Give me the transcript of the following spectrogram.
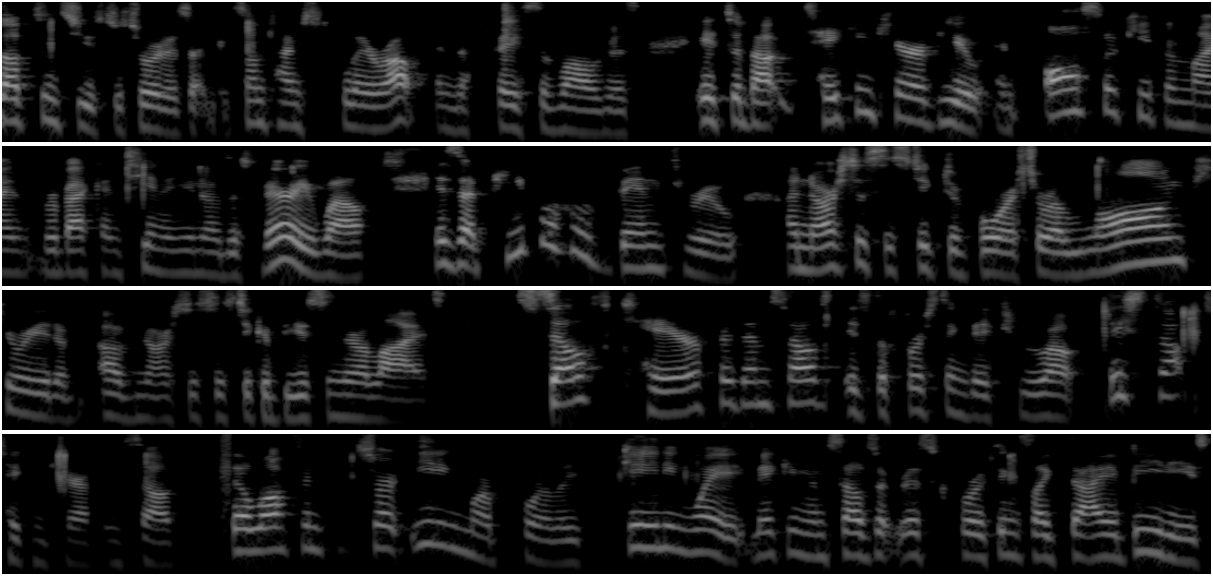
substance use disorders that can sometimes flare up in the face of all of this. It's about taking care of you. And also keep in mind, Rebecca and Tina, you know this very well, is that people who've been through a narcissistic divorce or a long period of, of narcissistic abuse in their lives self care for themselves is the first thing they threw out. They stop taking care of themselves. They'll often start eating more poorly, gaining weight, making themselves at risk for things like diabetes.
